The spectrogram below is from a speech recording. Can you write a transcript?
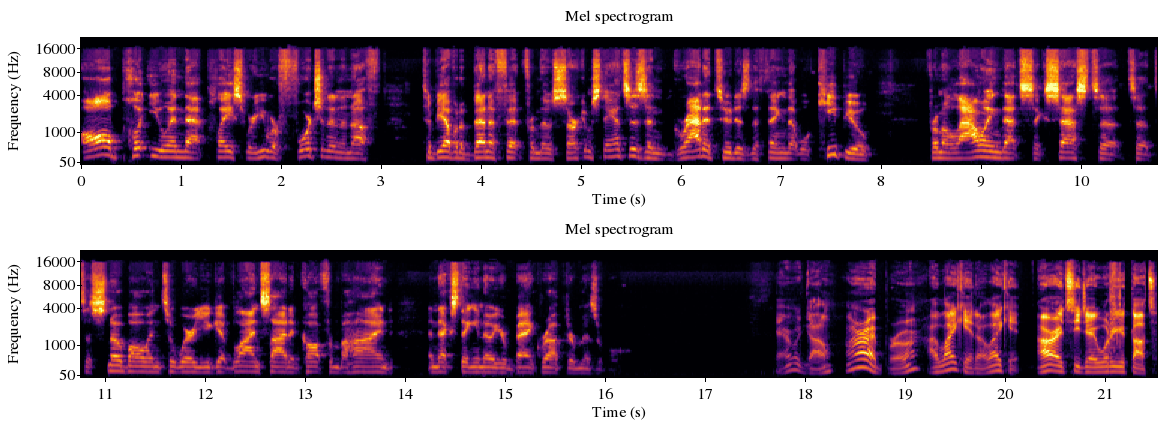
all put you in that place where you were fortunate enough to be able to benefit from those circumstances. And gratitude is the thing that will keep you from allowing that success to, to, to snowball into where you get blindsided, caught from behind, and next thing you know, you're bankrupt or miserable. There we go. All right, Brewer. I like it. I like it. All right, CJ, what are your thoughts?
